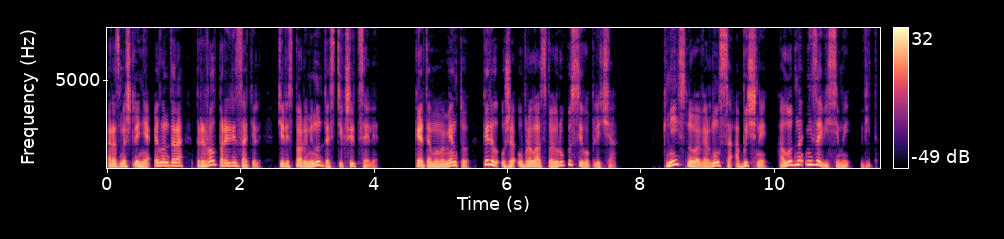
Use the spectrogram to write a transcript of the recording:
Размышления Эллендера прервал прорезатель, через пару минут достигший цели. К этому моменту Кэрил уже убрала свою руку с его плеча. К ней снова вернулся обычный, холодно-независимый вид.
